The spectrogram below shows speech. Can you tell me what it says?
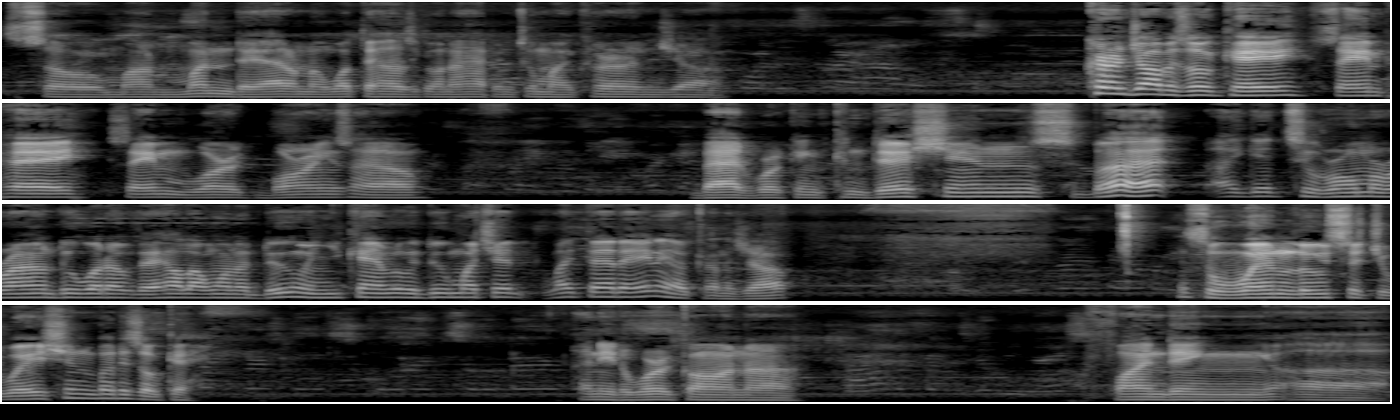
So on Monday, I don't know what the hell is going to happen to my current job. Current job is okay, same pay, same work, boring as hell. Bad working conditions, but I get to roam around, do whatever the hell I want to do, and you can't really do much like that at any other kind of job. It's a win-lose situation, but it's okay. I need to work on uh, finding uh,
